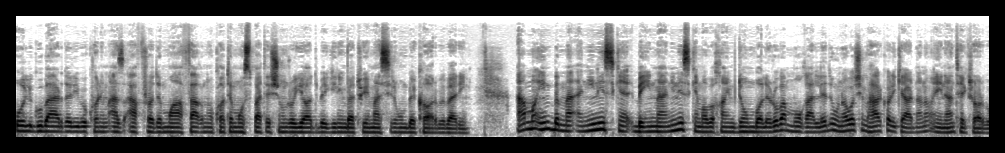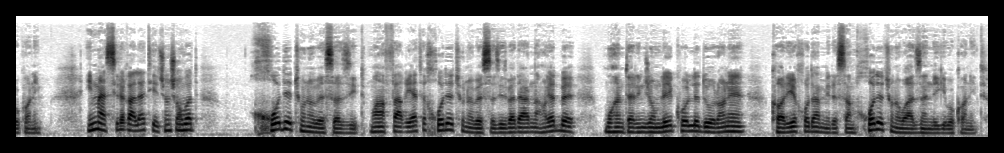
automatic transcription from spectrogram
الگو برداری بکنیم از افراد موفق نکات مثبتشون رو یاد بگیریم و توی مسیرمون به کار ببریم. اما این به معنی نیست که به این معنی نیست که ما بخوایم دنبال رو و مقلد اونا باشیم و هر کاری کردن رو عینا تکرار بکنیم. این مسیر غلطیه چون شما باید خودتون رو بسازید. موفقیت خودتون رو بسازید و در نهایت به مهمترین جمله کل دوران کاری خودم می‌رسم. خودتون رو باید زندگی بکنید.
